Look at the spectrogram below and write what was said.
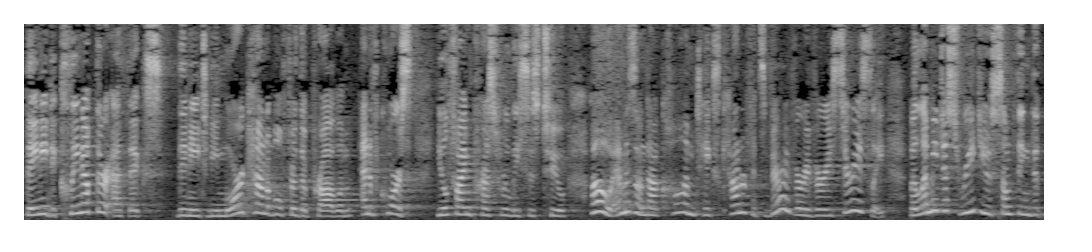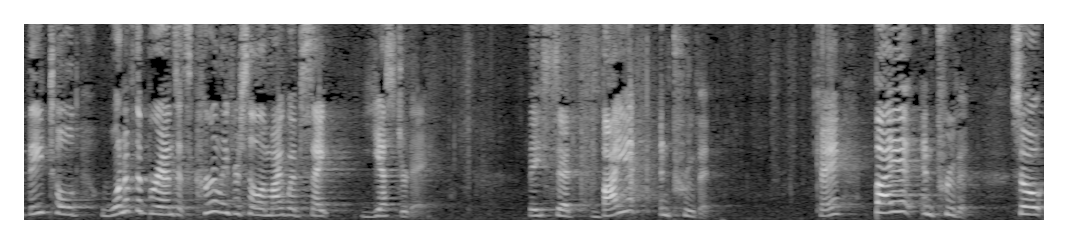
they need to clean up their ethics. They need to be more accountable for the problem. And of course, you'll find press releases too. Oh, Amazon.com takes counterfeits very, very, very seriously. But let me just read you something that they told one of the brands that's currently for sale on my website yesterday. They said, buy it and prove it. Okay? Buy it and prove it. So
